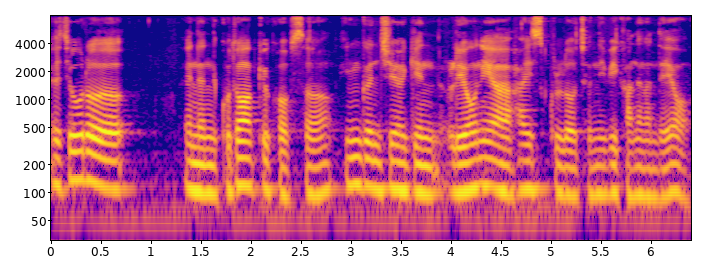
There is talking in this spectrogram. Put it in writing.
에즈오르에는 고등학교가 없어 인근 지역인 레오니아 하이스쿨로 전입이 가능한데요.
